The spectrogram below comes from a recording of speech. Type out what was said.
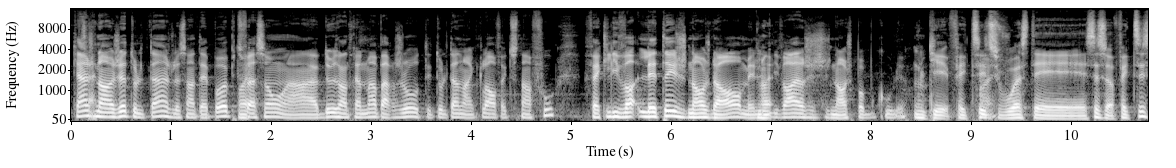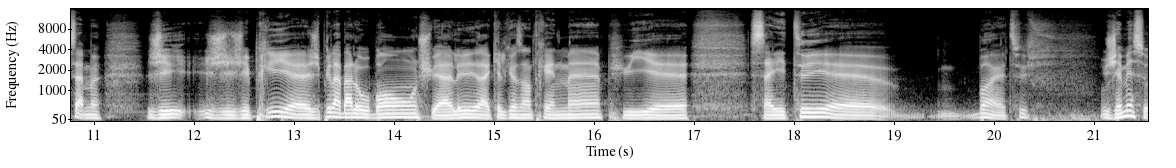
Quand Ça- je nageais tout le temps, je le sentais pas. Puis de toute Ouais. façon, en deux entraînements par jour, tu es tout le temps dans le chlore. Fait que tu t'en fous. Fait que l'été, je nage dehors, mais Ouais. l'hiver, je, je nage pas beaucoup. Là. OK. Fait que, tu sais, Ouais. tu vois, c'était... C'est ça. Fait que, tu sais, ça me... J'ai, pris, euh, j'ai pris la balle au bon. Je suis allé à quelques entraînements. Puis, euh, ça a été... Ben, tu sais... J'aimais ça.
